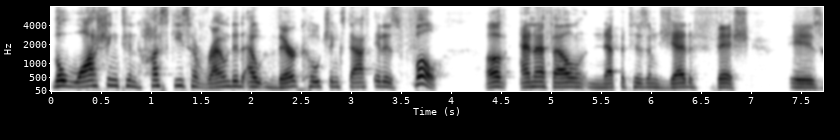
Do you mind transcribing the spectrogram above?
The Washington Huskies have rounded out their coaching staff. It is full of NFL nepotism. Jedd Fisch is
